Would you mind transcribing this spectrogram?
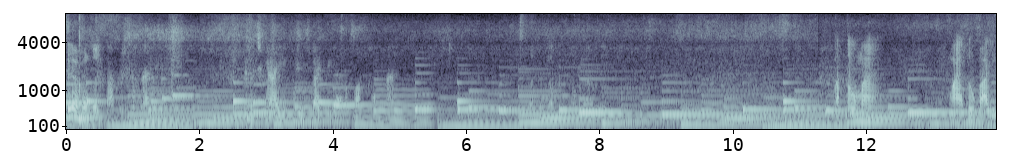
thế là mình lên phát lên trong đấy mình được ngay đi ngay đi là phát không này bắt tô ma mà tô bài gì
